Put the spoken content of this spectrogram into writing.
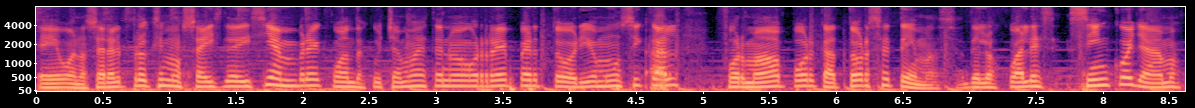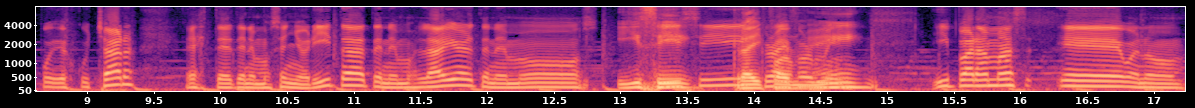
Eh, bueno, será el próximo 6 de diciembre cuando escuchemos este nuevo repertorio musical formado por 14 temas, de los cuales 5 ya hemos podido escuchar. Este, tenemos Señorita, tenemos Liar, tenemos Easy, Cry, for, me. Y para más, eh, bueno,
